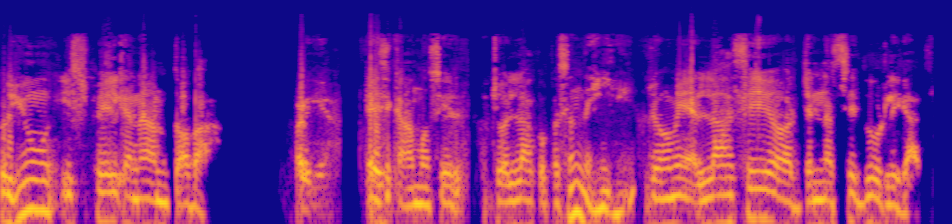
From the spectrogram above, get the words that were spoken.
تو یوں اس فیل کا نام توبہ پڑ گیا۔ ایسے کاموں سے جو اللہ کو پسند نہیں ہیں، جو ہمیں اللہ سے اور جنت سے دور لے جاتی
